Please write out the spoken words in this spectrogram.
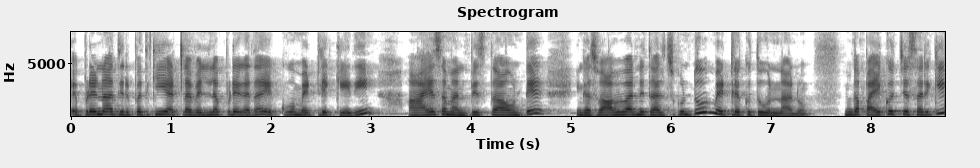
ఎప్పుడైనా తిరుపతికి అట్లా వెళ్ళినప్పుడే కదా ఎక్కువ మెట్లు ఎక్కేది ఆయాసం అనిపిస్తూ ఉంటే ఇంకా స్వామివారిని తలుచుకుంటూ మెట్లు ఎక్కుతూ ఉన్నాను. ఇంకా పైకి వచ్చేసరికి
